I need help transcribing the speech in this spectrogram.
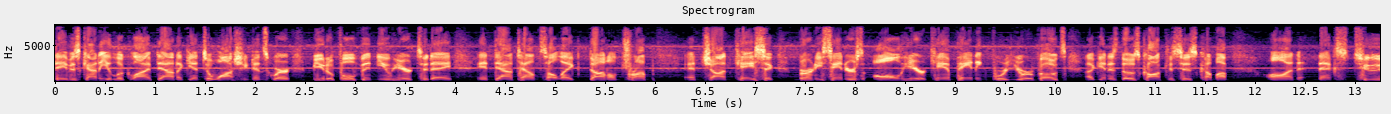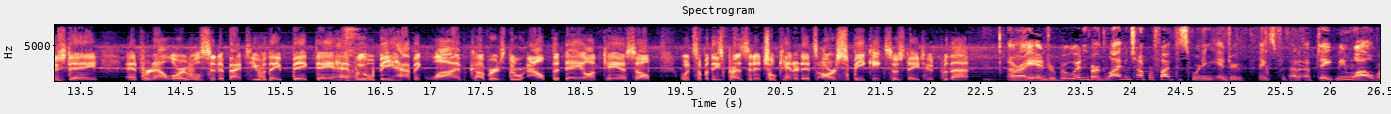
Davis County. You look live down again to Washington Square. Beautiful venue here today in downtown Salt Lake. Donald Trump and John Kasich, Bernie Sanders, all here campaigning for your votes. Again, as those caucuses come up on next Tuesday. And for now, Lori, we'll send it back to you with a big day ahead. We will be having live coverage throughout the day on KSL when some of these presidential candidates are speaking, so stay tuned for that. All right, Andrew Wittenberg, live in Chopper 5 this morning. Andrew, thanks for that update. Meanwhile, right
